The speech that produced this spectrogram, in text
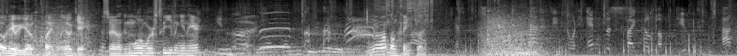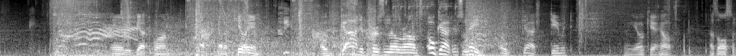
Oh, there we go. Finally. Okay. Is there anything more worth healing in here? No, I don't think so. There we got one. Gotta kill him. Oh god, the personnel rounds. Oh god, there's an aid. Oh god, damn it. Yeah, okay, health. That's awesome.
